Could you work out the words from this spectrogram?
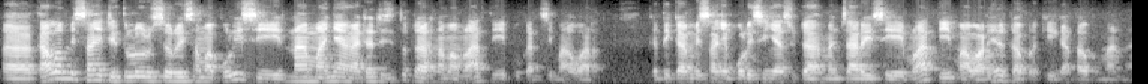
Uh, kalau misalnya ditelusuri sama polisi namanya yang ada di situ adalah nama melati bukan si mawar. Ketika misalnya polisinya sudah mencari si melati mawarnya sudah pergi nggak tahu ke mana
